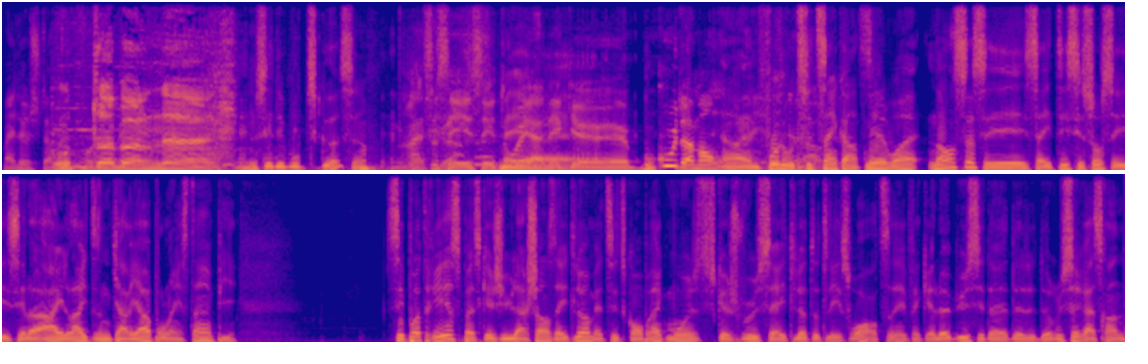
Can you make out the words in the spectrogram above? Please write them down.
Ben là, justement. photo- C'est des beaux petits gars, ça. Ouais, ça, c'est, c'est toi Mais, euh, avec euh, beaucoup de monde. Ah, une foule au-dessus de 50 000, ouais. Non, ça, c'est, ça a été, c'est sûr, c'est, c'est le highlight d'une carrière pour l'instant. Puis c'est pas triste parce que j'ai eu la chance d'être là, mais tu comprends que moi, ce que je veux, c'est être là tous les soirs. Fait que le but, c'est de, de- de réussir à se rendre.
